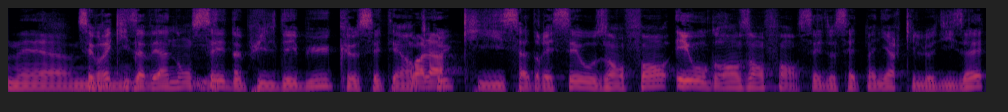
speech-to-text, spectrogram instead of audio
Mais euh, c'est vrai qu'ils avaient annoncé depuis le début que c'était un voilà. truc qui s'adressait aux enfants et aux grands enfants. C'est de cette manière qu'ils le disaient.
